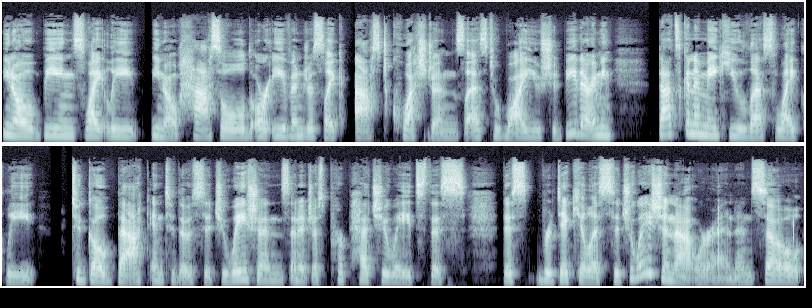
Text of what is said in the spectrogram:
you know being slightly you know hassled or even just like asked questions as to why you should be there. I mean that's going to make you less likely to go back into those situations and it just perpetuates this this ridiculous situation that we're in. And so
